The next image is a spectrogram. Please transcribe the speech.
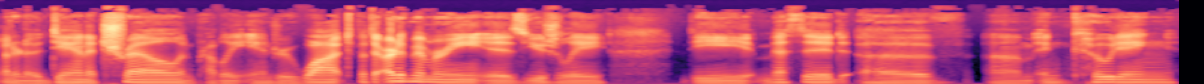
I don't know, Dan Attrell and probably Andrew Watt. But the art of memory is usually the method of um, encoding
